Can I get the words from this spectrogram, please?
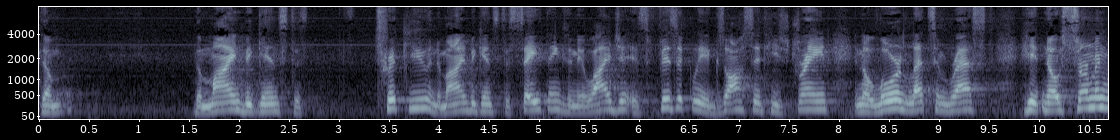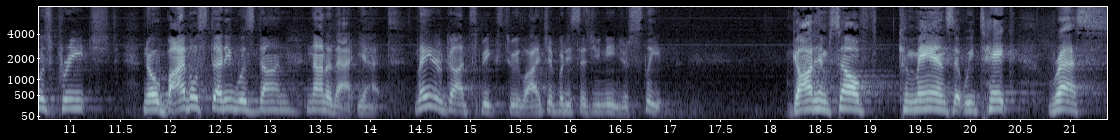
the, the mind begins to trick you and the mind begins to say things. And elijah is physically exhausted. He's drained. And the lord lets him rest. He, no sermon was preached. No bible study was done. None of that yet. Later god speaks to elijah but he says you need your sleep. God himself commands that we take rest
